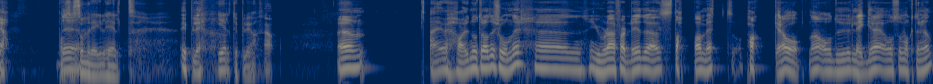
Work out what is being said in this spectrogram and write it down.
Ja. passer Det- som regel helt, Ypperlig. helt ypperlig. Ja. Um, jeg har jo noen tradisjoner? Uh, jula er ferdig, du er stappa mett, pakker er åpna, og du legger deg, og så våkner du igjen.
